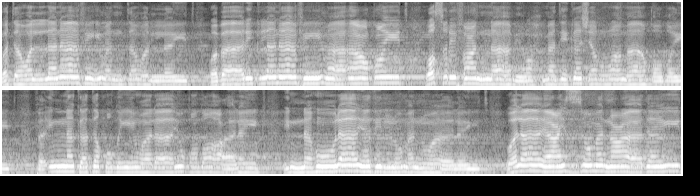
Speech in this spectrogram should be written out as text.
وتولنا فيمن توليت وبارك لنا فيما أعطيت واصرف عنا برحمتك شر ما قضيت فإنك تقضي ولا يقضى عليك إنه لا يذل من واليت ولا يعز من عاديت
